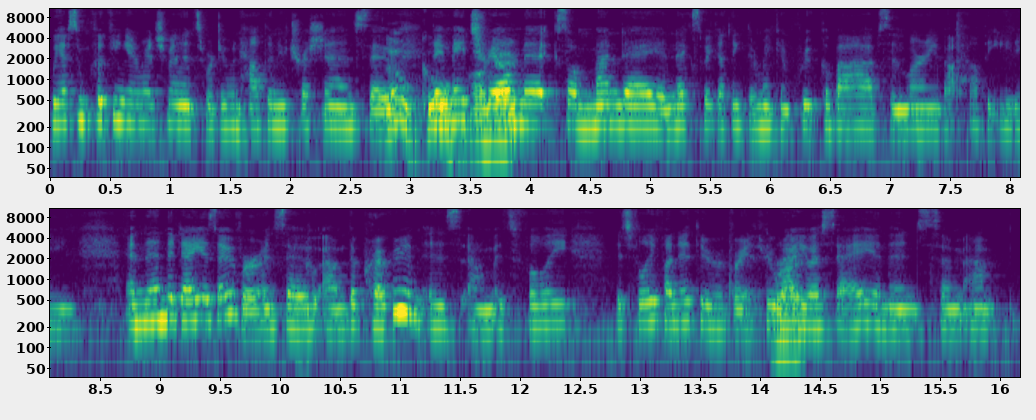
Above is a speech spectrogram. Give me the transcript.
we have some cooking enrichments. We're doing health and nutrition. So Oh, cool. they made trail Okay. mix on Monday. And next week, I think they're making fruit kebabs and learning about healthy eating. And then the day is over. And so um, the program is um, it's fully it's fully funded through a grant through Right. YUSA and then some um,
